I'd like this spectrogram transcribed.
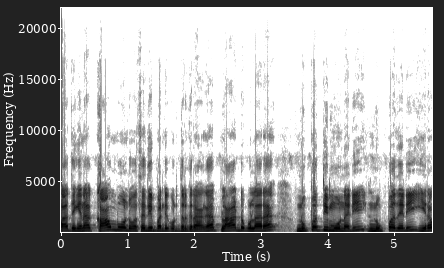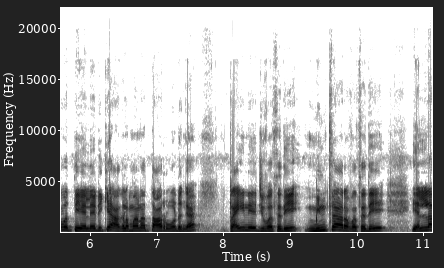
பார்த்தீங்கன்னா காம்பவுண்ட் வசதி பண்ணி கொடுத்துருக்குறாங்க. பிளாட்டுக்குள்ளார முப்பத்தி மூணு அடி முப்பது அடி இருபத்தி ஏழு அடிக்கு அகலமான தார் ரோடுங்க ட்ரைனேஜ் வசதி மின்சார வசதி எல்லா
